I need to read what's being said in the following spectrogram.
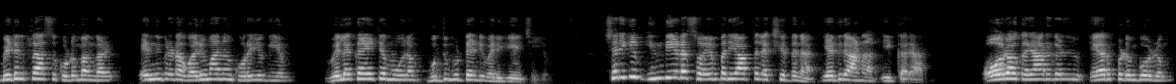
മിഡിൽ ക്ലാസ് കുടുംബങ്ങൾ എന്നിവരുടെ വരുമാനം കുറയുകയും വിലക്കയറ്റം മൂലം ബുദ്ധിമുട്ടേണ്ടി വരികയും ചെയ്യും. ശരിക്കും ഇന്ത്യയുടെ സ്വയം പര്യാപ്ത ലക്ഷ്യത്തിന് എതിരാണ് ഈ കരാർ. ഓരോ കരാറുകളിൽ ഏർപ്പെടുമ്പോഴും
